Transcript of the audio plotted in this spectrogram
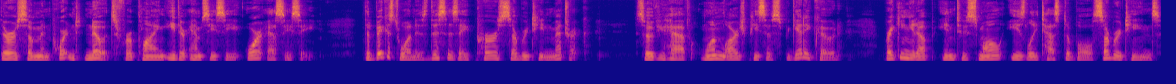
There are some important notes for applying either MCC or SCC. The biggest one is this is a per subroutine metric. So if you have one large piece of spaghetti code, breaking it up into small, easily testable subroutines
